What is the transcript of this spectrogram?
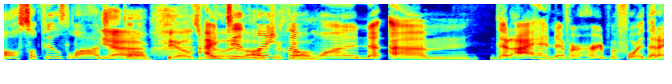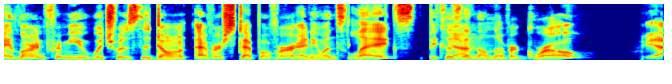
Also feels logical. Yeah, feels really I did like the one um, that I had never heard before that I learned from you, which was the don't ever step over anyone's legs because Yeah. then they'll never grow. Yeah.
